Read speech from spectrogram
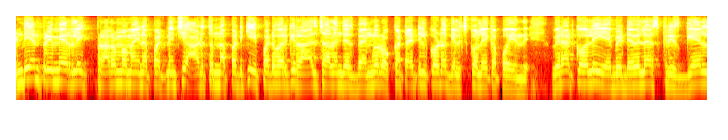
ఇండియన్ ప్రీమియర్ లీగ్ ప్రారంభమైనప్పటి నుంచి ఆడుతున్నప్పటికీ ఇప్పటి వరకు రాయల్ ఛాలెంజర్స్ బెంగళూరు ఒక్క టైటిల్ కూడా గెలుచుకోలేకపోయింది. Virat Kohli A B Devilliers Chris Gayle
